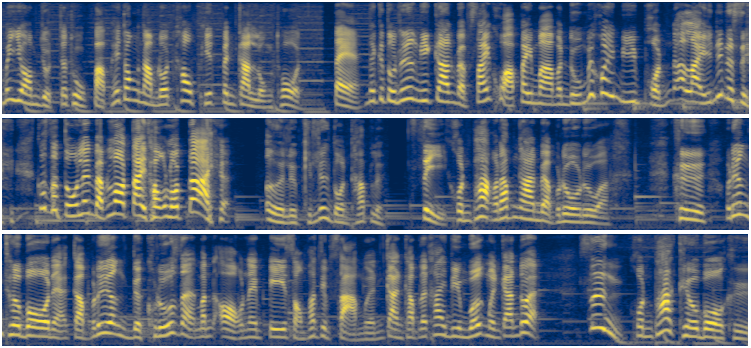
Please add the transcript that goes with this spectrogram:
ไม่ยอมหยุดจะถูกปรับให้ต้องนำรถเข้าพิษเป็นการลงโทษ แต่ในกร์ตูนเรื่องนี้การแบบซ้ายขวาไปมามันดูไม่ค่อยมีผลอะไรนี่นะสิ ก็ศัตรูเล่นแบบลอดใต้ท้องรถได้ เออลืมคิดเรื่องโดนทับเลย 4. คนภาครับงานแบบรัวๆ คือเรื่องเทอร์โบเนี่ยกับเรื่อง The Cruise เนี่ยมันออกในปี 2013 เหมือนกันครับ และค่าย Dreamworks เหมือนกันด้วย ซึ่งคนภาคเทอร์โบคือ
